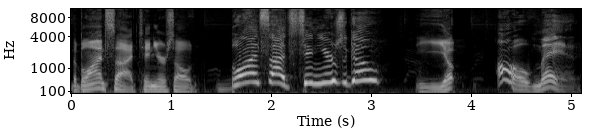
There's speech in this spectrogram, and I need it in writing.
The Blind Side, 10 years old. Blind Side's ten years ago. Yep. Oh man.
